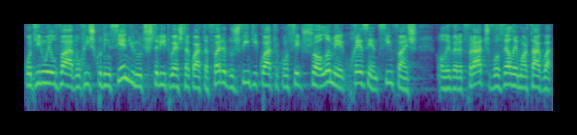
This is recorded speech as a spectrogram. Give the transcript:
Continua elevado o risco de incêndio no distrito esta quarta-feira dos 24 conselhos só Lamego, Rezende, Sinfãs, Oliveira de Frades, Vozela e Mortágua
